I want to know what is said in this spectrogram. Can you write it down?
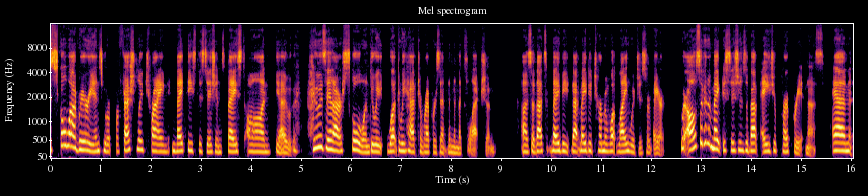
school librarians who are professionally trained make these decisions based on, you know, who's in our school and do we what do we have to represent them in the collection. Uh, so that's maybe that may determine what languages are there. We're also going to make decisions about age appropriateness. And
